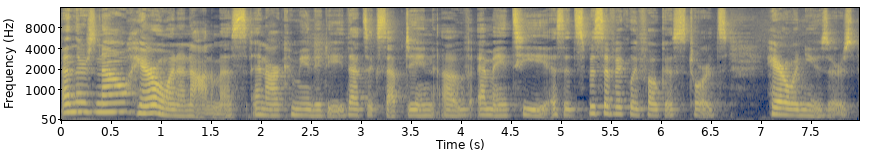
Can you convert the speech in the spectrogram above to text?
And there's now Heroin Anonymous in our community that's accepting of MAT as it's specifically focused towards heroin users.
